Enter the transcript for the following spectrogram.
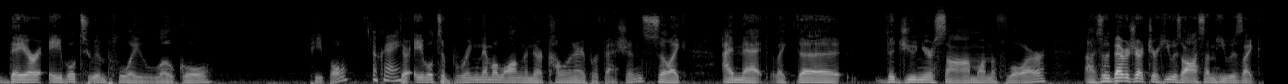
they are able to employ local people Okay. they're able to bring them along in their culinary professions. So like I met like the the junior som on the floor. Uh, so the beverage director, he was awesome. He was like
